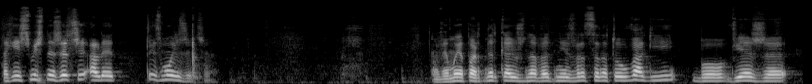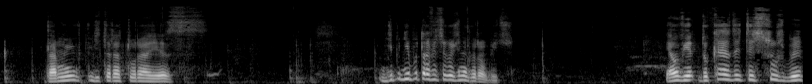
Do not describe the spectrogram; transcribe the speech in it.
Takie śmieszne rzeczy, ale to jest moje życie. Ale moja partnerka już nawet nie zwraca na to uwagi, bo wie, że dla mnie literatura jest. Nie, nie potrafię czegoś innego robić. Ja mówię, do każdej tej służby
